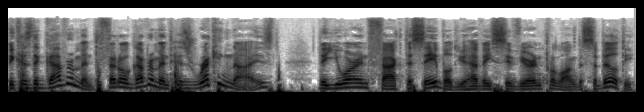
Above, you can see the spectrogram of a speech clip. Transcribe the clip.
Because the government, the federal government has recognized that you are in fact disabled. You have a severe and prolonged disability.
